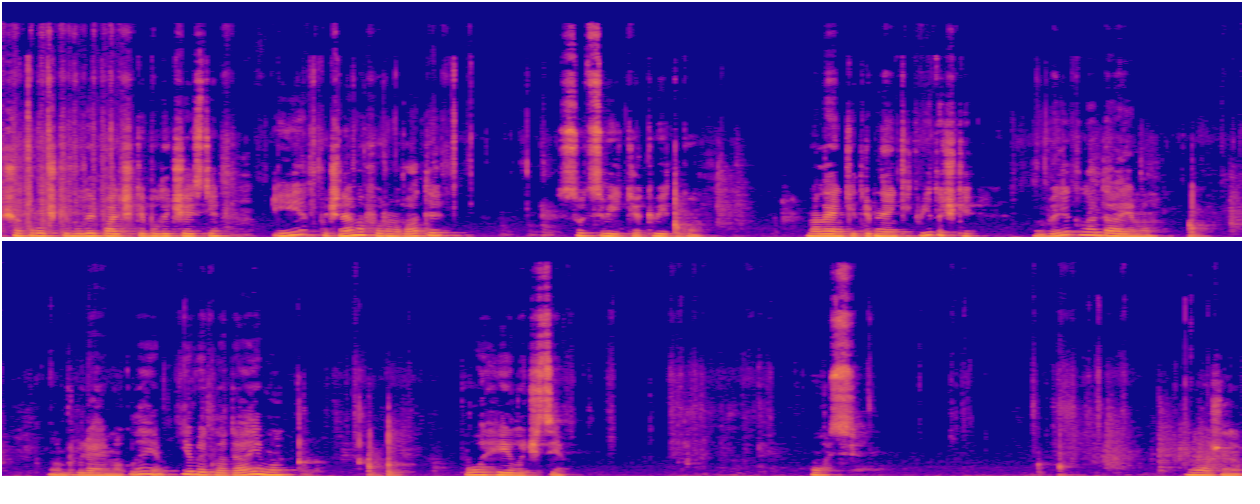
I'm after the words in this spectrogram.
щоб ручки були і пальчики були чисті. І почнемо формувати суцвіття, квітку. Маленькі дрібненькі квіточки викладаємо, обробляємо клеєм і викладаємо по гілочці. Ось. Можна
